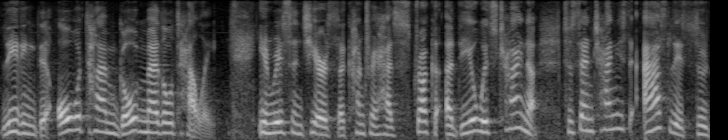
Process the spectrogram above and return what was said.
leading the all-time gold medal tally. In recent years, the country has struck a deal with China to send Chinese athletes to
